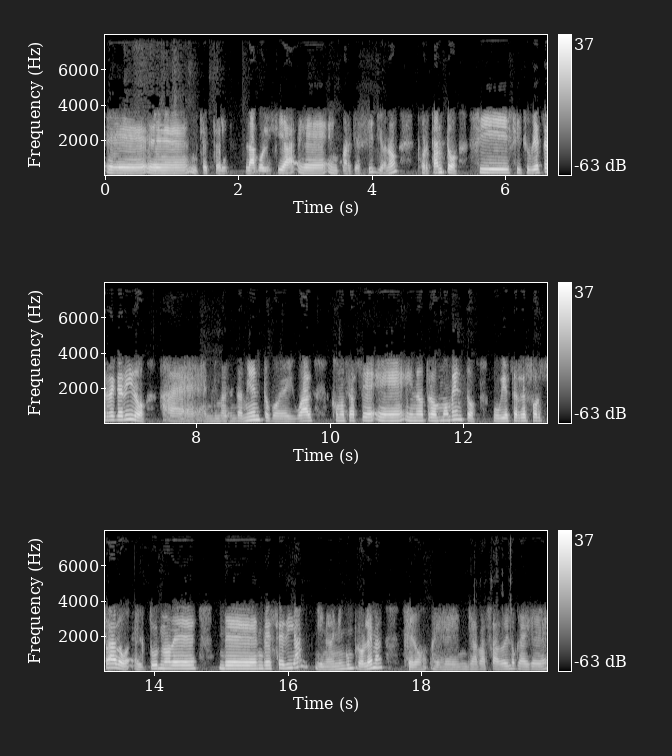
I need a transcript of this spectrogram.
eh, eh, la policía eh, en cualquier sitio, ¿no? Por tanto, si, si se hubiese requerido eh, el ayuntamiento, pues igual como se hace eh, en otros momentos, hubiese reforzado el turno de, de, ese día y no hay ningún problema, pero eh, ya ha pasado y lo que hay que,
